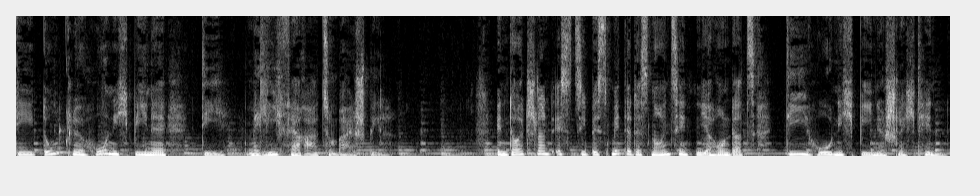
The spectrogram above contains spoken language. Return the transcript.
die dunkle Honigbiene, die Mellifera zum Beispiel. In Deutschland ist sie bis Mitte des 19. Jahrhunderts die Honigbiene schlechthin.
